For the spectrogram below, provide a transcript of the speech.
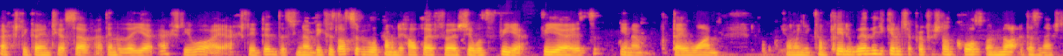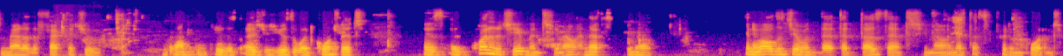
actually going to yourself at the end of the year. Actually, well, I actually did this. You know, because lots of people come to Health Life first year with fear. Fear is you know day one and when you complete it, whether you get into a professional course or not, it doesn't actually matter. The fact that you want to complete this, as you use the word gauntlet, is, is quite an achievement, you know, and that's, you know, you know, all the achievement that, that does that, you know, and that, that's pretty important.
